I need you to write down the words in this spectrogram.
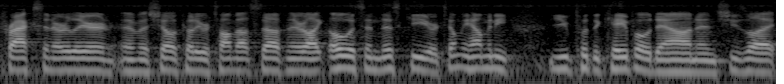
practicing earlier, and, and Michelle and Cody were talking about stuff, and they were like, oh, it's in this key, or tell me how many you put the capo down. And she's like,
